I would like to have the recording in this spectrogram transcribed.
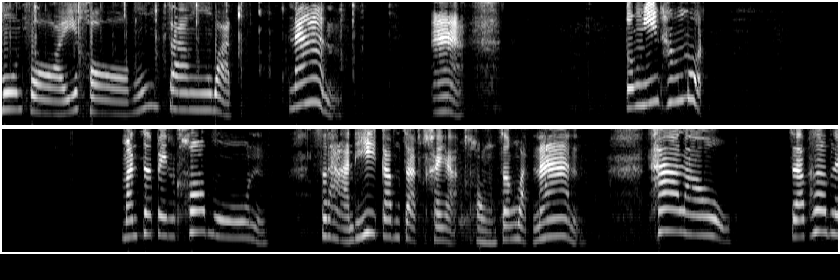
มูลฝอยของจังหวัดน่านอ่าตรงนี้ทั้งหมด มันจะเป็นข้อมูล สถานที่กำจัดขยะของจังหวัดน่าน ถ้าเราจะเพิ่มเล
